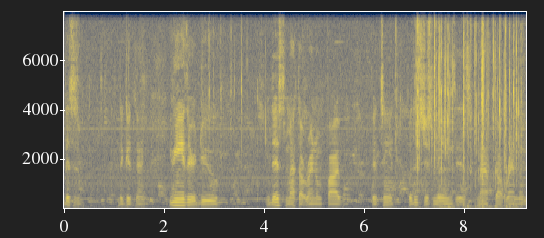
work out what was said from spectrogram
this is the good thing you can either do this math.random 515 what this just means is math.random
